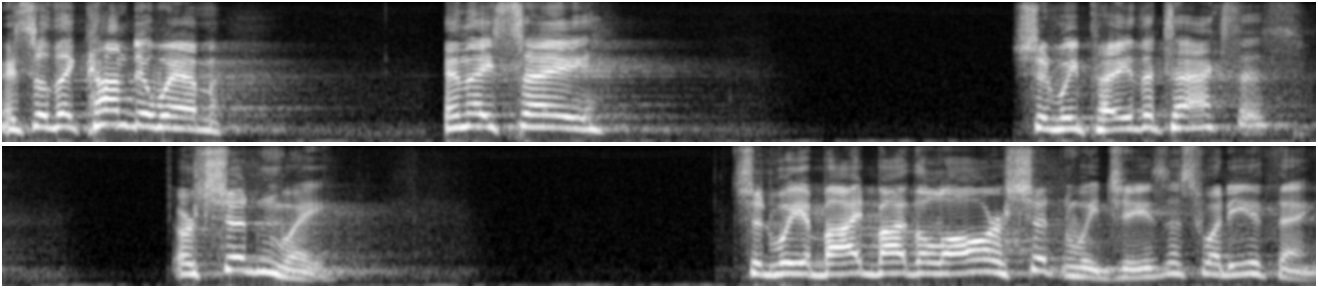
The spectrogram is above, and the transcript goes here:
And so they come to him and they say, Should we pay the taxes or shouldn't we? Should we abide by the law or shouldn't we, Jesus? What do you think?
